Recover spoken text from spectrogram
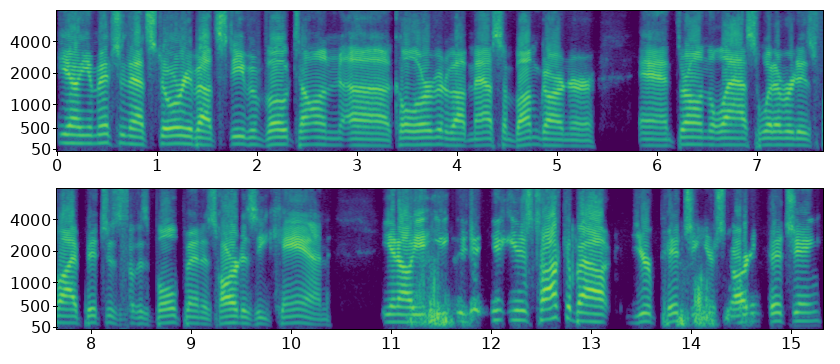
You know, you mentioned that story about Stephen Vogt telling uh, Cole Irvin about Madison Bumgarner and throwing the last whatever it is five pitches of his bullpen as hard as he can. You know, you, you, you just talk about your pitching, your starting pitching,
